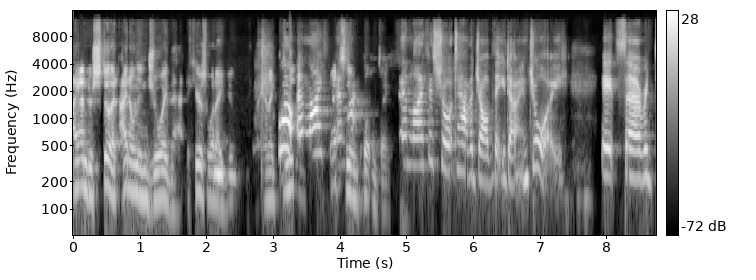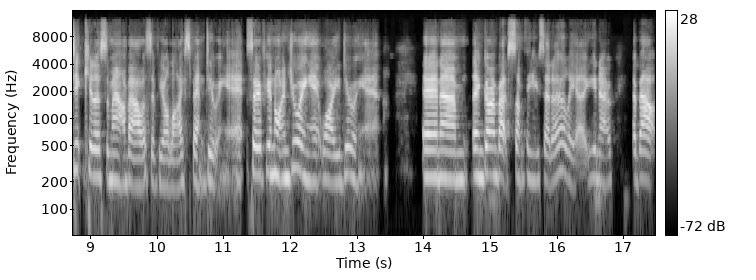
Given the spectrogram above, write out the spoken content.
I understood. I don't enjoy that. Here's what I mm-hmm. do and I well, and life, that's and the life, important thing. And life is short to have a job that you don't enjoy. It's a ridiculous amount of hours of your life spent doing it. So if you're not enjoying it, why are you doing it? And um, and going back to something you said earlier, you know, about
